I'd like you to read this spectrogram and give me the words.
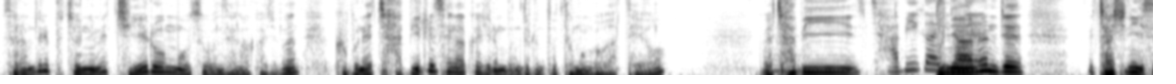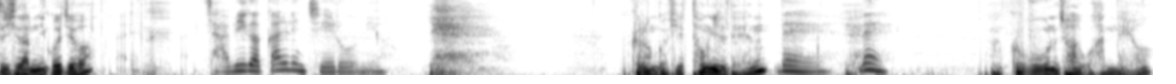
사람들이 부처님의 지혜로운 모습은 생각하지만 그분의 자비를 생각하시는 분들은 또 드문 것 같아요. 그러니까 음, 자비 자비가 분야는 있는 이제 자신이 있으시다는 거죠. 자비가 깔린 지혜로움이요. 그런 것이 통일된 네, 예. 네, 어, 그 부분은 저하고 같네요.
